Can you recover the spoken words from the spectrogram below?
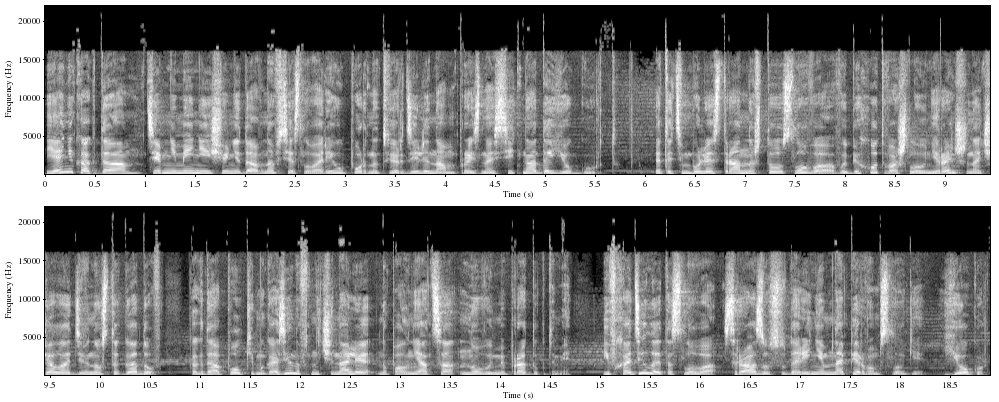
Я никогда. Тем не менее, еще недавно все словари упорно твердили нам, произносить надо «йогурт». Это тем более странно, что слово в обиход вошло не раньше начала 90-х годов, когда полки магазинов начинали наполняться новыми продуктами. И входило это слово сразу с ударением на первом слоге – йогурт.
